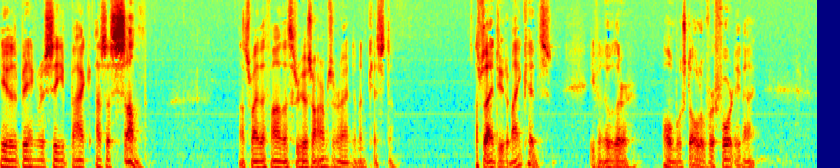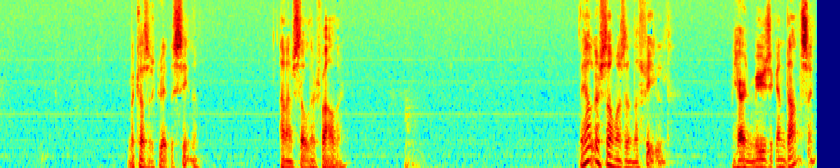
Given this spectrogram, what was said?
he was being received back as a son. That's why the father threw his arms around him and kissed him. That's what I do to my kids, even though they're almost all over 40 now. Because it's great to see them. And I'm still their father. The elder son was in the field. He heard music and dancing.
